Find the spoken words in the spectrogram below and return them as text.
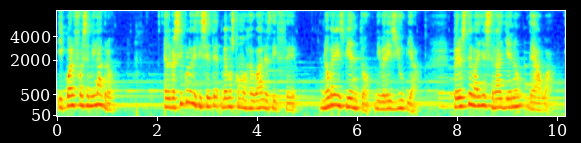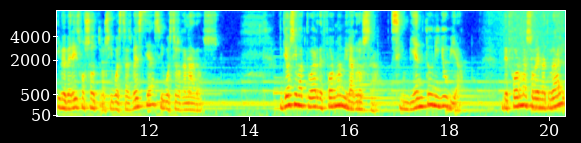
¿Y cuál fue ese milagro? En el versículo 17 vemos como Jehová les dice, no veréis viento ni veréis lluvia, pero este valle será lleno de agua, y beberéis vosotros y vuestras bestias y vuestros ganados. Dios iba a actuar de forma milagrosa, sin viento ni lluvia. De forma sobrenatural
